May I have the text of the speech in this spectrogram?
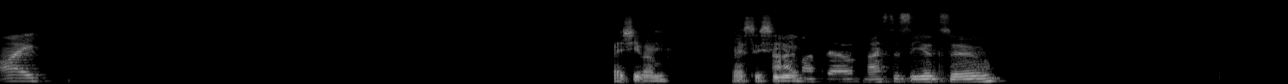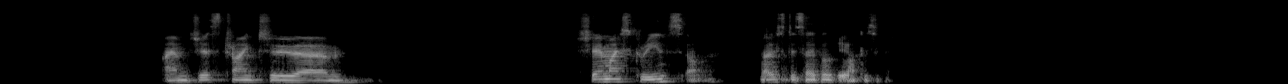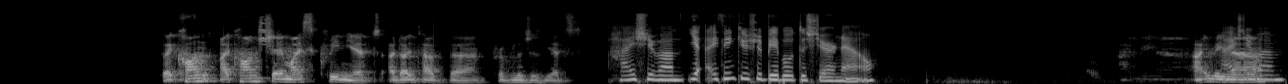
Hi. Hi Shivam. Nice to see Hi, you. Marcel. Nice to see you too. I'm just trying to um, share my screens. Oh, most disabled Yeah. participants. I can't. I can't share my screen yet. I don't have uh, privileges yet. Hi, Shivam. Yeah, I think you should be able to share now. Hi, Rina. Hi, Shivam.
